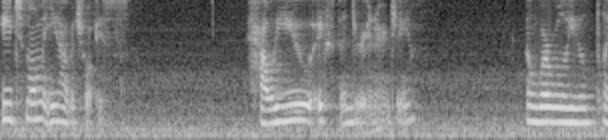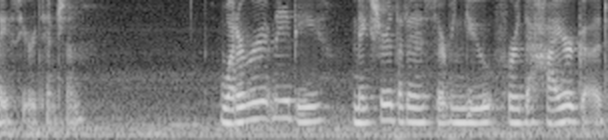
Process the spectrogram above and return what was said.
Each moment you have a choice. How you expend your energy? And where will you place your attention? Whatever it may be, make sure that it is serving you for the higher good,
